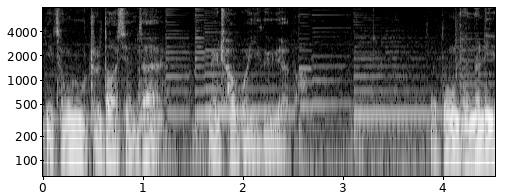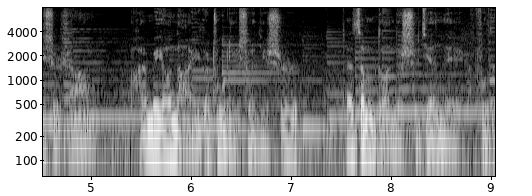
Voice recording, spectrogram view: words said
你从入职到现在没超过一个月吧？在东辰的历史上，还没有哪一个助理设计师在这么短的时间内负责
